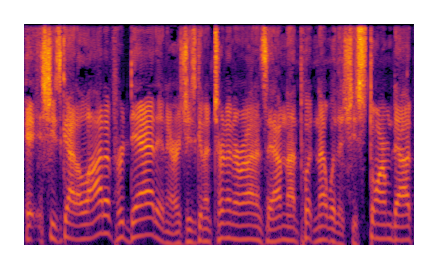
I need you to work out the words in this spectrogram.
It, she's got a lot of her dad in her. She's going to turn it around and say, "I'm not putting up with it." She stormed out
